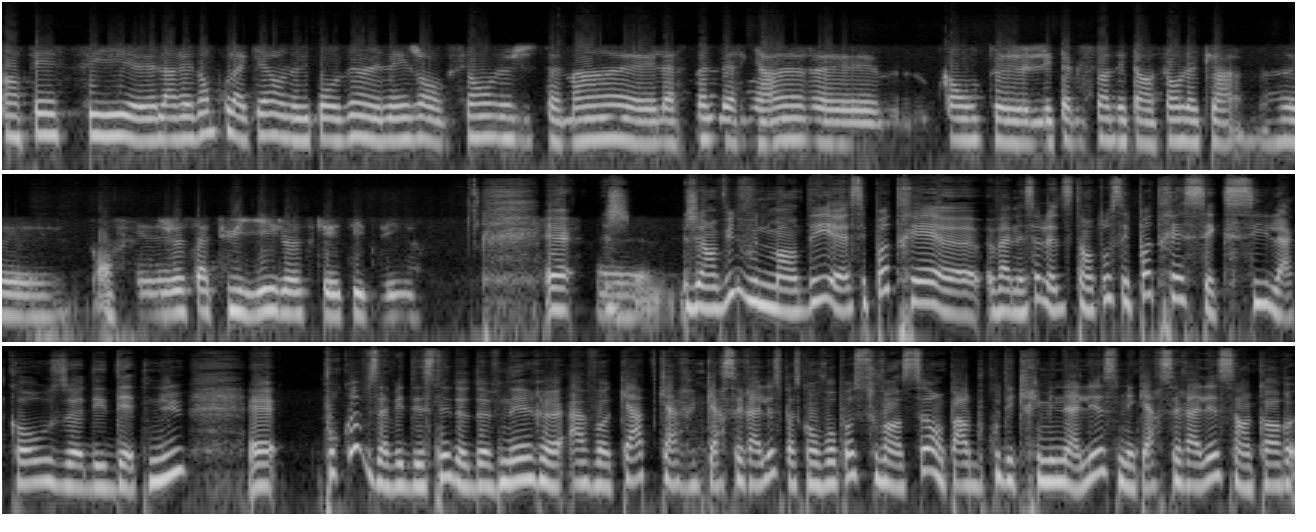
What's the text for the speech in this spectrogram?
En fait, c'est la raison pour laquelle on a déposé une injonction justement la semaine dernière contre l'établissement de détention Leclerc. on fait juste appuyer là, ce qui a été dit. Euh, j'ai envie de vous demander, euh, c'est pas très, euh, Vanessa l'a dit tantôt, c'est pas très sexy la cause des détenus. Pourquoi vous avez décidé de devenir avocate car carcéraliste? Parce qu'on voit pas souvent ça. On parle beaucoup des criminalistes, mais carcéraliste, c'est encore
